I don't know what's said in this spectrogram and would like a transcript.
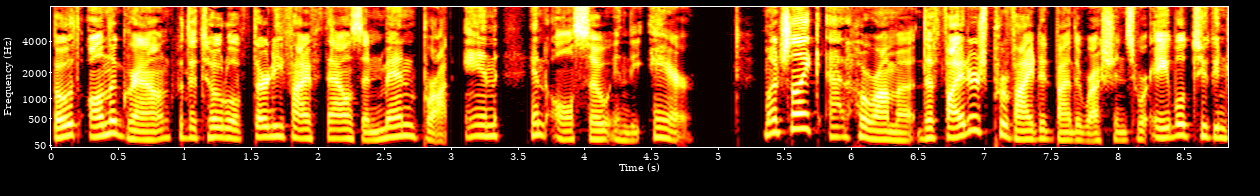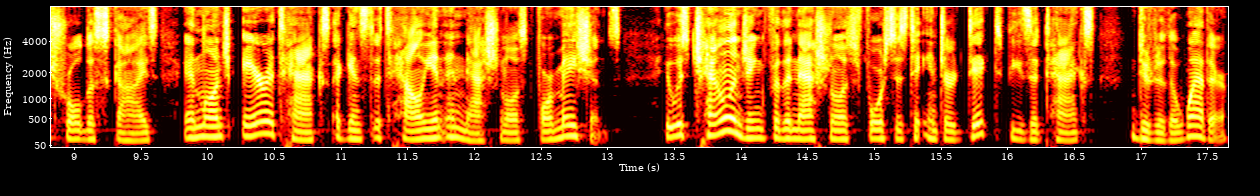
both on the ground, with a total of 35,000 men brought in, and also in the air. Much like at Jarama, the fighters provided by the Russians were able to control the skies and launch air attacks against Italian and nationalist formations. It was challenging for the nationalist forces to interdict these attacks due to the weather.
